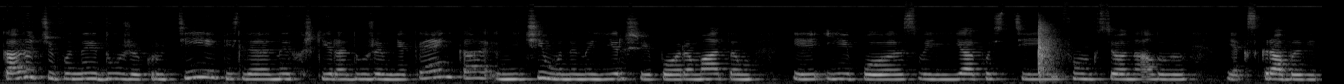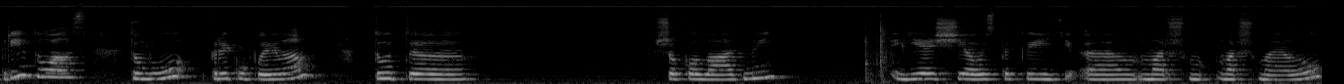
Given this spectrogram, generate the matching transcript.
Кажуть, що вони дуже круті, після них шкіра дуже м'якенька, нічим вони не гірші по ароматам і, і по своїй якості функціоналу, як скраби від Rituals. Тому прикупила. Тут е, шоколадний. Є ще ось такий е, марш, маршмеллоу,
